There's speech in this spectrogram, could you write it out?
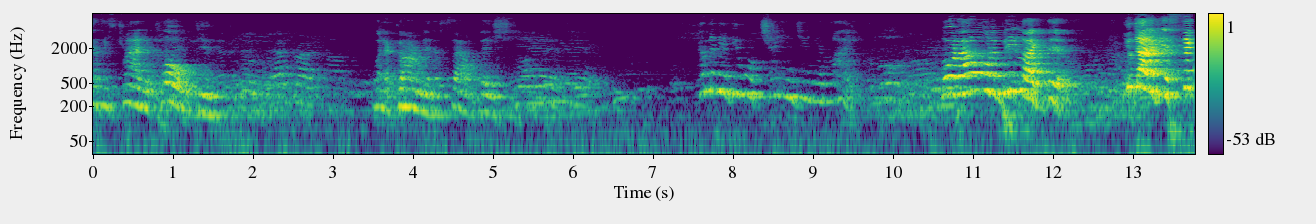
because he's trying to clothe you with a garment of salvation. How many of you want change in your life? Lord, I don't want to be like this. You got to get sick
